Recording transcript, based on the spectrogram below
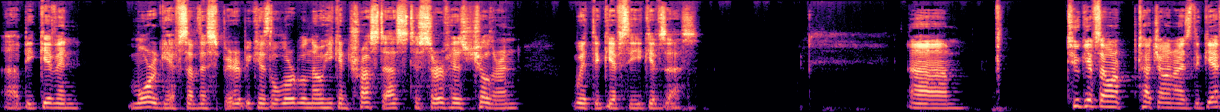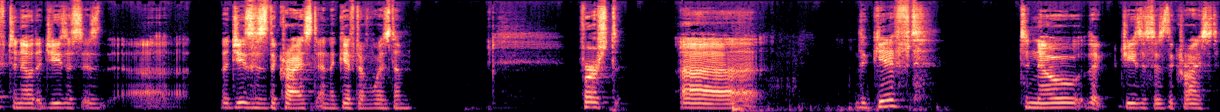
uh, be given more gifts of the Spirit because the Lord will know He can trust us to serve His children with the gifts He gives us. Um, two gifts I want to touch on is the gift to know that Jesus is uh, that Jesus is the Christ and the gift of wisdom. First, uh, the gift to know that Jesus is the Christ.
